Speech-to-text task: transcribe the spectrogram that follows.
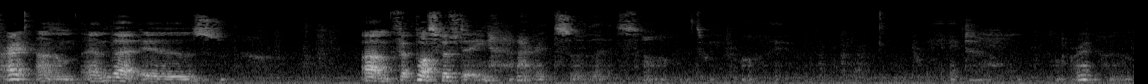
Alright, um, and that is um, f- plus 15. Alright, so that's um, 25, 28. Alright. um,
